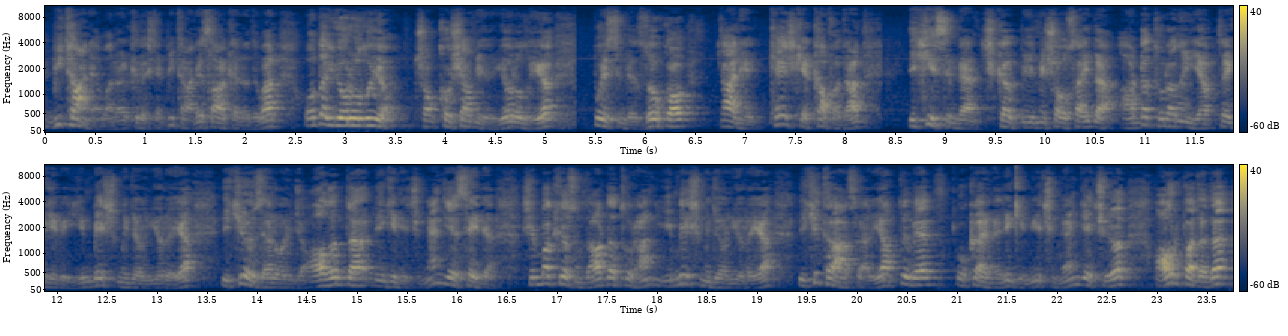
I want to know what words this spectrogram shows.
e, bir tane var arkadaşlar. Bir tane sağ kanadı var. O da yoruluyor. Çok koşamıyor, yoruluyor. Bu isim de Zuko. Yani keşke kafadan İki isimden çıkabilmiş olsaydı da Arda Turan'ın yaptığı gibi 25 milyon euroya iki özel oyuncu alıp da ligin içinden geçseydi. Şimdi bakıyorsunuz Arda Turan 25 milyon euroya iki transfer yaptı ve Ukrayna liginin içinden geçiyor. Avrupa'da da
